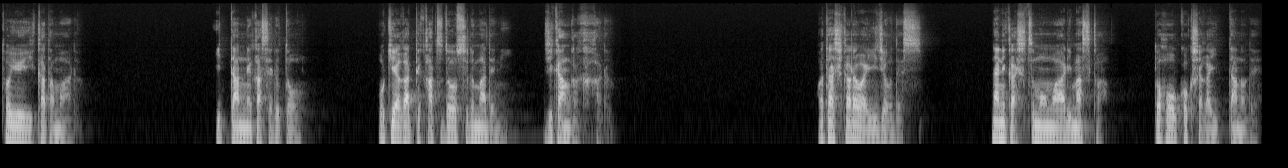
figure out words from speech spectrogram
という言い方もある。一旦寝かせると、起き上がって活動するまでに時間がかかる。私からは以上です。何か質問はありますか？と報告者が言ったので、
